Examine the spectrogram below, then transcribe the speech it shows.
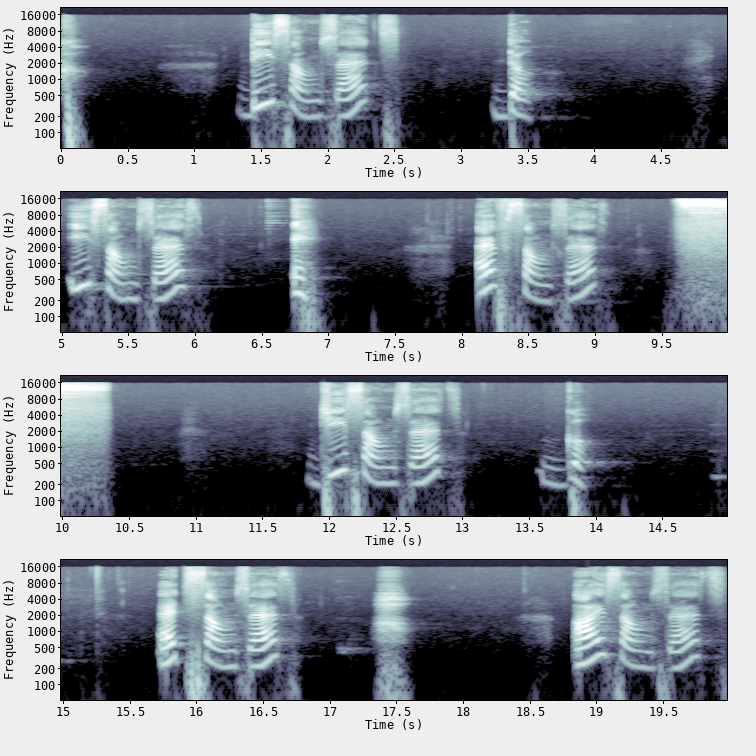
K. D sounds as D. E sounds as A. F sounds as. G sounds as G. H sounds as H. I sounds as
